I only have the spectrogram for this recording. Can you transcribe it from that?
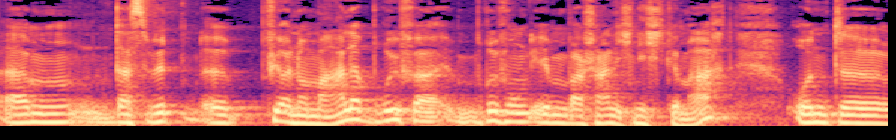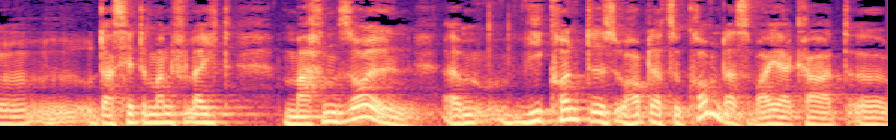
Ähm, das wird äh, für normale Prüfer, Prüfung eben wahrscheinlich nicht gemacht. Und äh, das hätte man vielleicht machen sollen. Ähm, wie konnte es überhaupt dazu kommen, dass Wirecard äh,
